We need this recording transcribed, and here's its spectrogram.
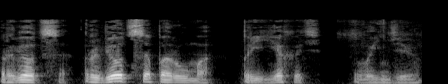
Рвется, рвется Парума приехать в Индию.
